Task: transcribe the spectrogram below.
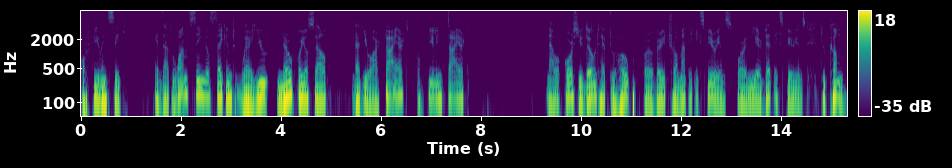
of feeling sick. It's that one single second where you know for yourself that you are tired of feeling tired. Now, of course, you don't have to hope for a very traumatic experience or a near death experience to come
